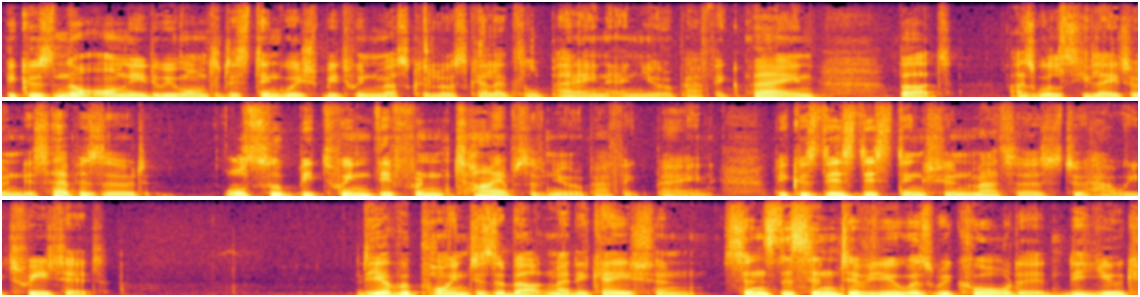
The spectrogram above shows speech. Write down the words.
because not only do we want to distinguish between musculoskeletal pain and neuropathic pain, but as we'll see later in this episode, also between different types of neuropathic pain, because this distinction matters to how we treat it. The other point is about medication. Since this interview was recorded, the UK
